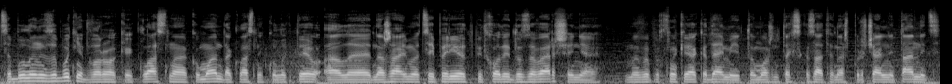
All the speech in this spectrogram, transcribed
Це були незабутні два роки. Класна команда, класний колектив, але, на жаль, ми цей період підходить до завершення. Ми випускники академії, то можна так сказати, наш прощальний танець.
